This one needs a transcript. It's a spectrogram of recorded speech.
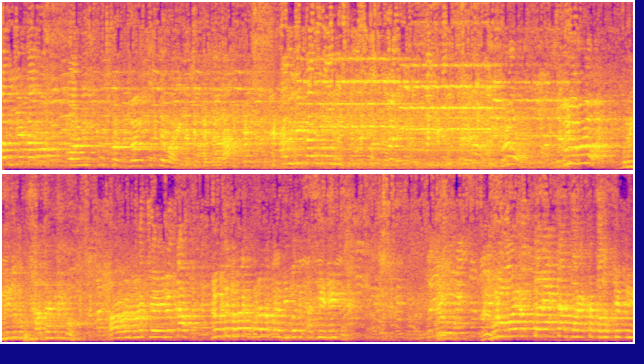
আমি যে কারও অনিষ্ট সহ্যই করতে পারি না দাদা। আমি যে কারও অনিষ্ট তুমি কিন্তু খুব সাবধানে থেকো। আমার মনে হচ্ছে এই লোকটা লোকটা তোমাকে কোনো কোনো বিপদে ফাঁসিয়ে দিয়েছে। গুরু ওই লোকটার একটার পর একটা পদক্ষেপ তুমি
